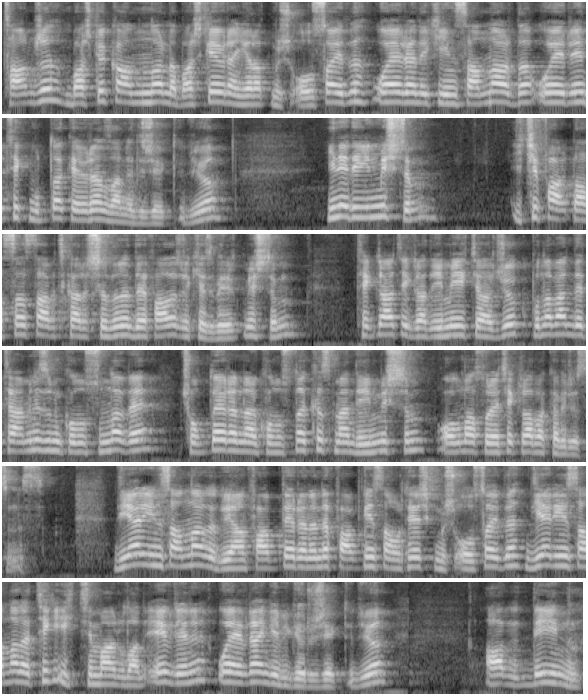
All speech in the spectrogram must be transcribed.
Tanrı başka kanunlarla başka evren yaratmış olsaydı o evrendeki insanlar da o evreni tek mutlak evren zannedecekti diyor. Yine değinmiştim. İki farklı hassas sabit karıştırdığını defalarca kez belirtmiştim. Tekrar tekrar değinmeye ihtiyacı yok. Buna ben determinizm konusunda ve çoklu evrenler konusunda kısmen değinmiştim. Olmaz oraya tekrar bakabilirsiniz. Diğer insanlar da diyor yani farklı evrenlerde farklı insan ortaya çıkmış olsaydı diğer insanlar da tek ihtimal olan evreni o evren gibi görecekti diyor. Abi değindim.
